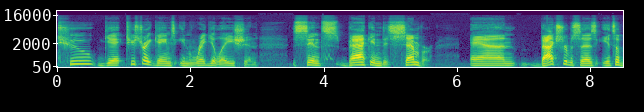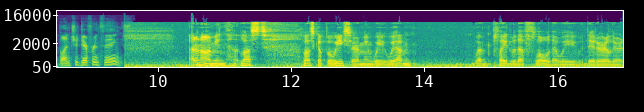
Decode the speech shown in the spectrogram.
two ga- two straight games in regulation since back in December, and Backstrom says it's a bunch of different things. I don't know. I mean, last last couple of weeks here, I mean, we, we haven't we haven't played with that flow that we did earlier,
